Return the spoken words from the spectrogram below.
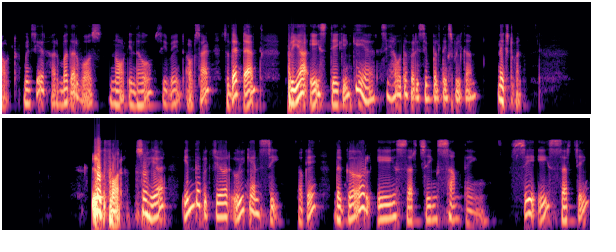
out. Means here her mother was not in the home. She went outside. So that time Priya is taking care. See how the very simple things will come. Next one. Look for. So here in the picture we can see okay the girl is searching something. She is searching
